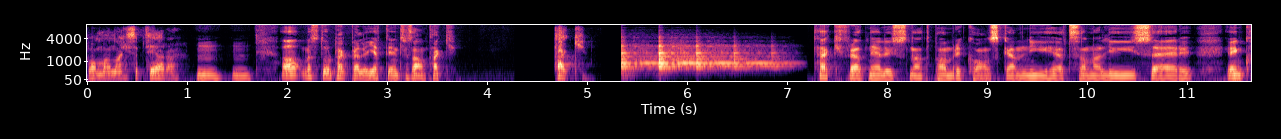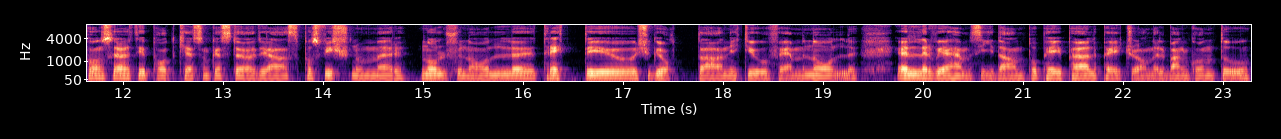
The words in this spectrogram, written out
vad man accepterar. Mm, mm. Ja, men stort tack Pelle, jätteintressant, tack. Tack. Tack för att ni har lyssnat på amerikanska nyhetsanalyser. En konservativ podcast som kan stödjas på swishnummer 070-30 28 88 95 0 eller via hemsidan på Paypal, Patreon eller bankkonto.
